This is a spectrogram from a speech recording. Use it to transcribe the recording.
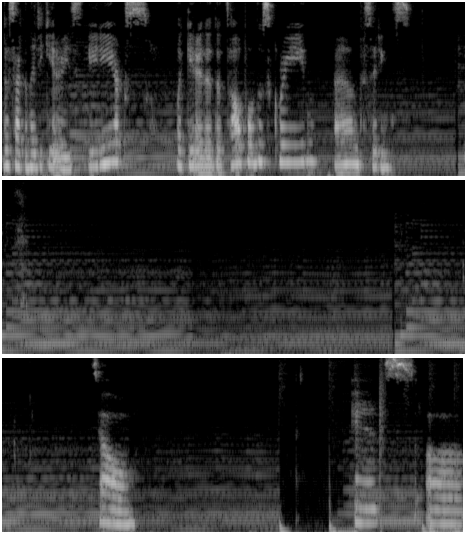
the second indicator is ADX, located at the top of the screen, and the settings. So it's uh,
